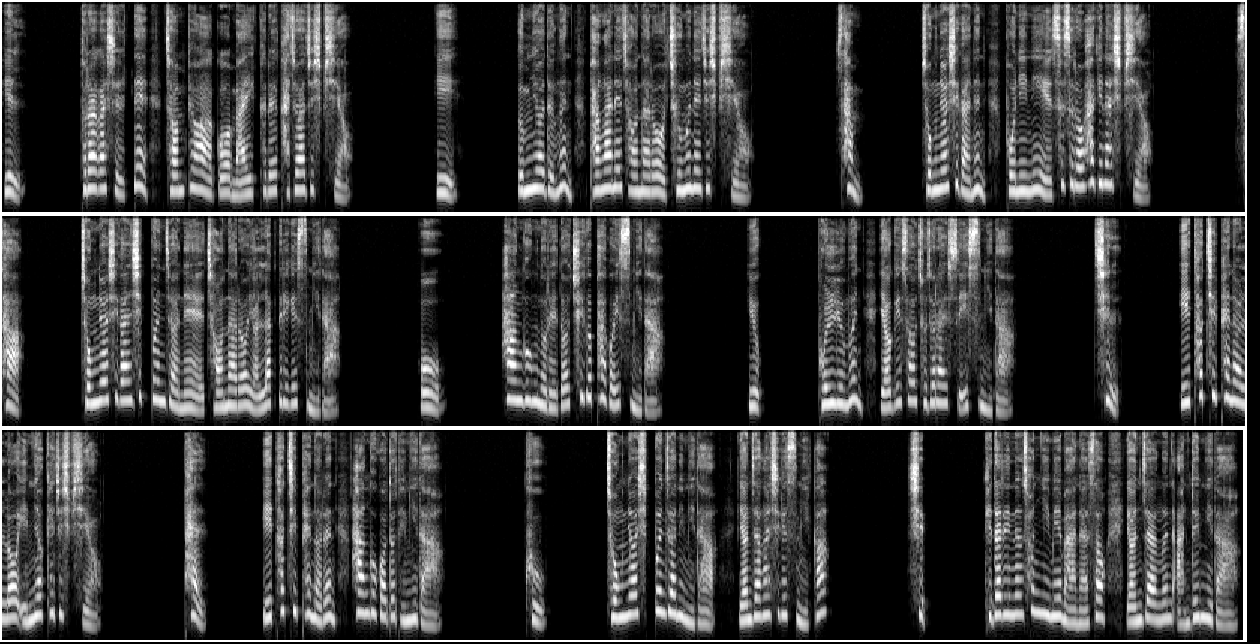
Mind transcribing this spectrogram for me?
1. 돌아가실 때 전표하고 마이크를 가져와 주십시오. 2. 음료 등은 방 안의 전화로 주문해 주십시오. 3. 종료 시간은 본인이 스스로 확인하십시오. 4. 종료 시간 10분 전에 전화로 연락드리겠습니다. 5. 한국 노래도 취급하고 있습니다. 6. 볼륨은 여기서 조절할 수 있습니다. 7. 이 터치 패널로 입력해 주십시오. 8. 이 터치 패널은 한국어도 됩니다. 9. 종료 10분 전입니다. 연장하시겠습니까? 10. 기다리는 손님이 많아서 연장은 안 됩니다.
